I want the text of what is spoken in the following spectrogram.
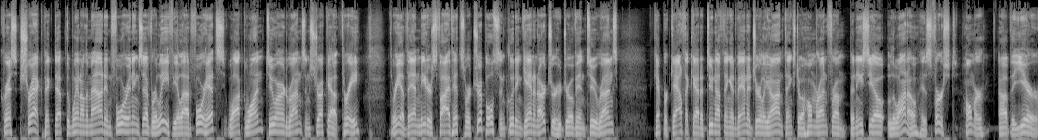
Chris Schreck picked up the win on the mound in four innings of relief. He allowed four hits, walked one, two earned runs, and struck out three. Three of Van Meter's five hits were triples, including Gannon Archer, who drove in two runs. Kuemper Catholic had a 2 0 advantage early on thanks to a home run from Benicio Luano, his first homer of the year.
